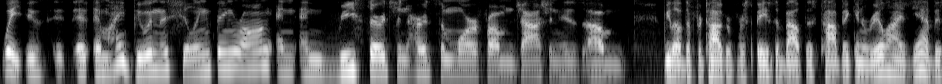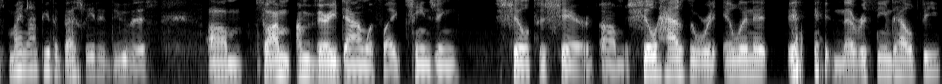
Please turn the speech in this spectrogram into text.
wait is, is, am i doing this shilling thing wrong and and research and heard some more from josh and his um we love the photographer space about this topic and realized yeah this might not be the best way to do this um so i'm i'm very down with like changing shill to share um shill has the word ill in it it never seemed healthy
